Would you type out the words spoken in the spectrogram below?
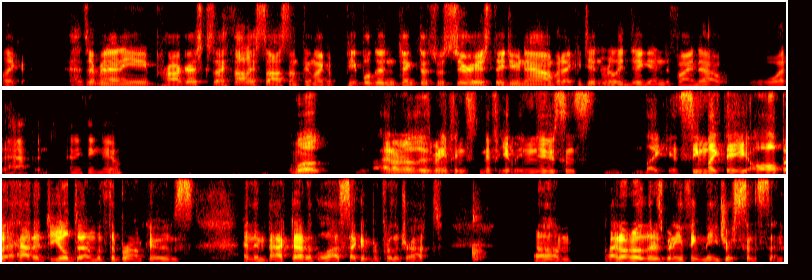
Like, has there been any progress? Because I thought I saw something like, if people didn't think this was serious, they do now, but I didn't really dig in to find out what happened. Anything new? Well, I don't know there's been anything significantly new since like it seemed like they all but had a deal done with the Broncos and then backed out at the last second before the draft. Um, I don't know if there's been anything major since then.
